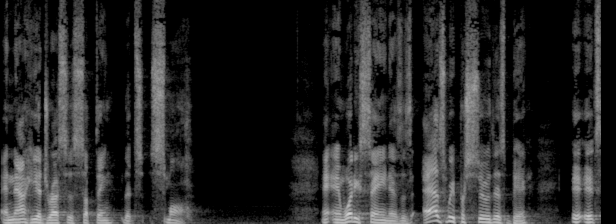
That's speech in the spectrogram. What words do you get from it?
and now he addresses something that's small. And, and what he's saying is, is as we pursue this big, it, it's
